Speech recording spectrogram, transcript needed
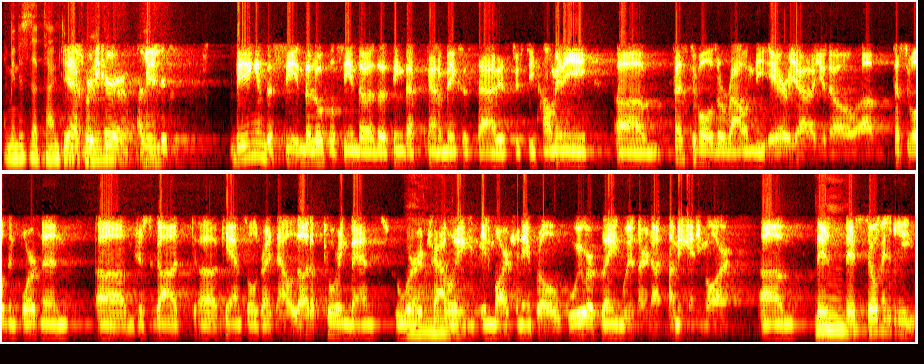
I mean, this is a time to. Yeah, for sure. I mean, it's, being in the scene, the local scene, the, the thing that kind of makes us sad is to see how many um, festivals around the area, you know, um, festivals in Portland um, just got uh, canceled right now. A lot of touring bands who were Yeah. traveling in March and April, who we were playing with, are not coming anymore. Um, there's there's so many.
